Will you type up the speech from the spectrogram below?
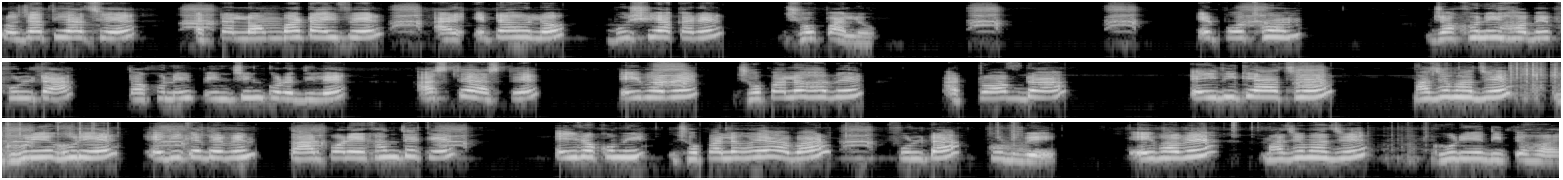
প্রজাতি আছে। একটা লম্বা টাইপের, আর এটা হলো বুশি আকারের ঝোপালো। এর প্রথম যখনই হবে ফুলটা, তখনই পিঞ্চিং করে দিলে আস্তে আস্তে এইভাবে ঝোপালো হবে, আর টবটা এই দিকে আছে, মাঝে মাঝে ঘুরিয়ে ঘুরিয়ে এদিকে দেবেন, তারপরে এখান থেকে এই রকমই ঝোপালো হয়ে আবার ফুলটা ফুটবে। এইভাবে মাঝে মাঝে ঘুরিয়ে দিতে হয়।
